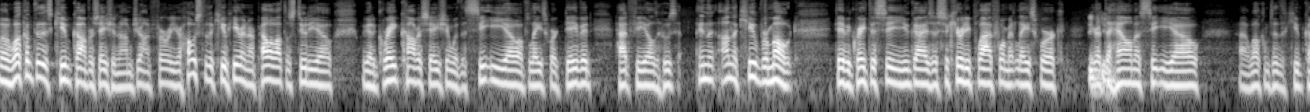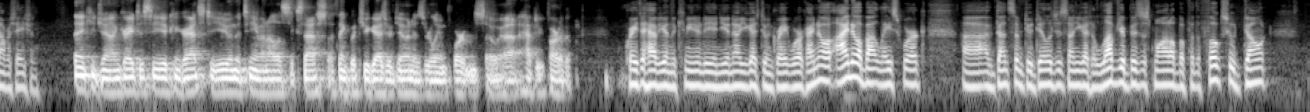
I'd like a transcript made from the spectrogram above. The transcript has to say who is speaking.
Speaker 1: Hello, welcome to this CUBE conversation. I'm John Furrier, your host of the CUBE here in our Palo Alto studio. We got a great conversation with the CEO of Lacework, David Hatfield, who's the, on the CUBE remote. David, great to see you. You guys a security platform at Lacework. Thank You're at the helm as CEO. Uh, welcome to the CUBE conversation.
Speaker 2: Thank you, John. Great to see you. Congrats to you and the team on all the success. I think what you guys are doing is really important, so uh, happy to be part of it.
Speaker 1: Great to have you in the community and you know you guys doing great work. I know, I know about Lacework. Uh, I've done some due diligence on you guys. I love your business model, but for the folks who don't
